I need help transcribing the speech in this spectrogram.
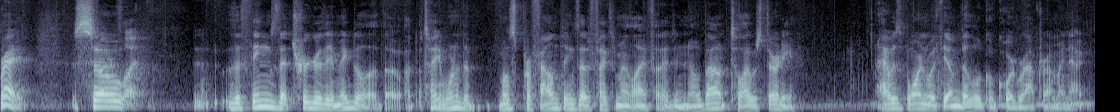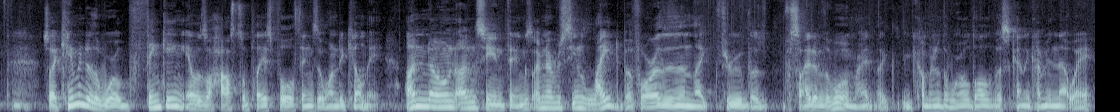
Right. So the things that trigger the amygdala, though, I'll tell you one of the most profound things that affected my life that I didn't know about till I was 30. I was born with the umbilical cord wrapped around my neck. Mm. So I came into the world thinking it was a hostile place full of things that wanted to kill me. Unknown, unseen things. I've never seen light before other than like through the side of the womb, right? Like you come into the world, all of us kind of come in that way.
